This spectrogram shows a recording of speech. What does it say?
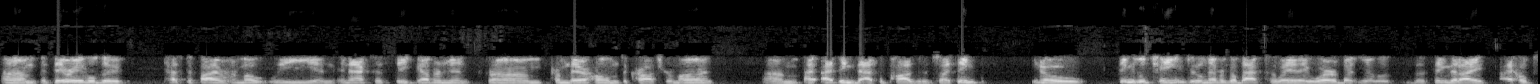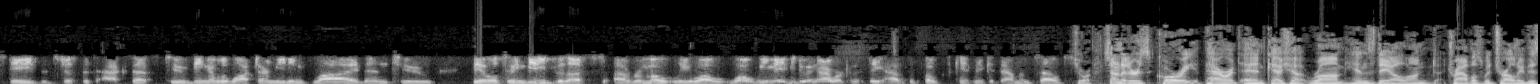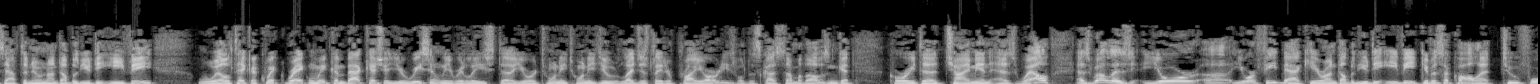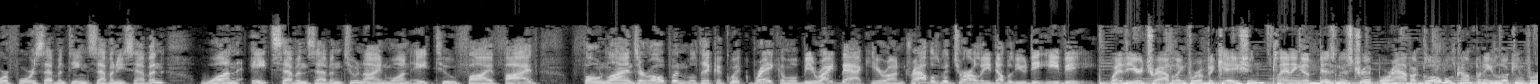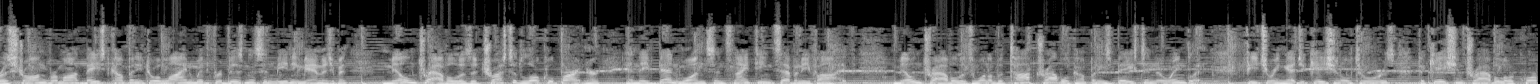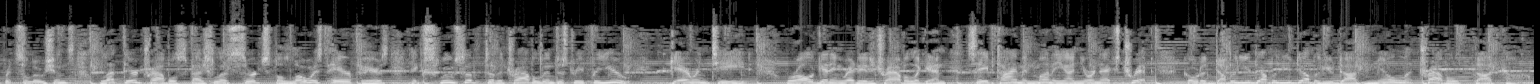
Um, if they were able to testify remotely and, and access state government from from their homes across Vermont, um, I, I think that's a positive. So I think, you know, things will change. It'll never go back to the way they were. But, you know, the, the thing that I, I hope stays is just this access to being able to watch our meetings live and to be able to engage with us uh, remotely while while we may be doing our work in the state house if folks can't make it down themselves. Sure. Senators Corey Parent and Kesha Ram Hinsdale on Travels with Charlie this afternoon on WDEV. We'll take a quick break. When we come back, Kesha, you recently released uh, your 2022 legislative priorities. We'll discuss some of those and get Corey to chime in as well, as well as your uh, your feedback here on WDEV. Give us a call at 244-1777, 1-877-291-8255. Phone lines are open. We'll take a quick break and we'll be right back here on Travels with Charlie, WDEV. Whether you're traveling for a vacation, planning a business trip, or have a global company looking for a strong Vermont-based company to align with for business and meeting management, Milne Travel is a trusted local partner and they've been one since 1975. Milne Travel is one of the top travel companies based in New England, featuring educational tours, vacation travel, or corporate solutions. Let their travel specialists search the lowest airfares exclusive to the travel industry for you. Guaranteed. We're all getting ready to travel again. Save time and money on your next trip. Go to www.milnetravel.com.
